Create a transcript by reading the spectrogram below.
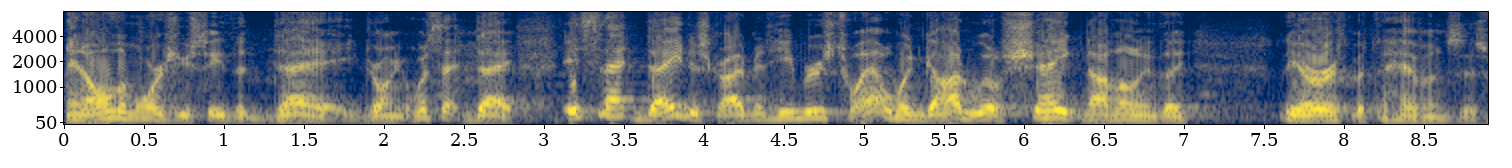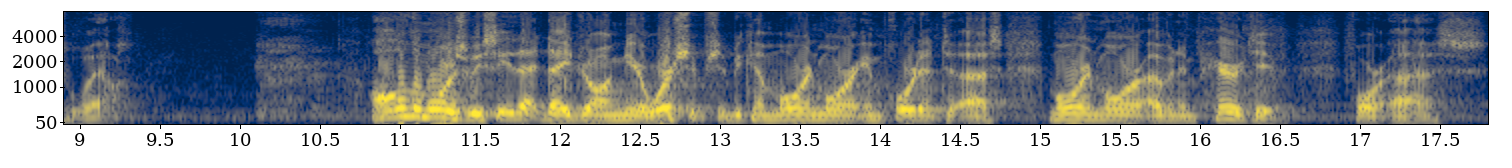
And all the more as you see the day drawing. What's that day? It's that day described in Hebrews 12 when God will shake not only the, the earth but the heavens as well. All the more as we see that day drawing near, worship should become more and more important to us, more and more of an imperative for us.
